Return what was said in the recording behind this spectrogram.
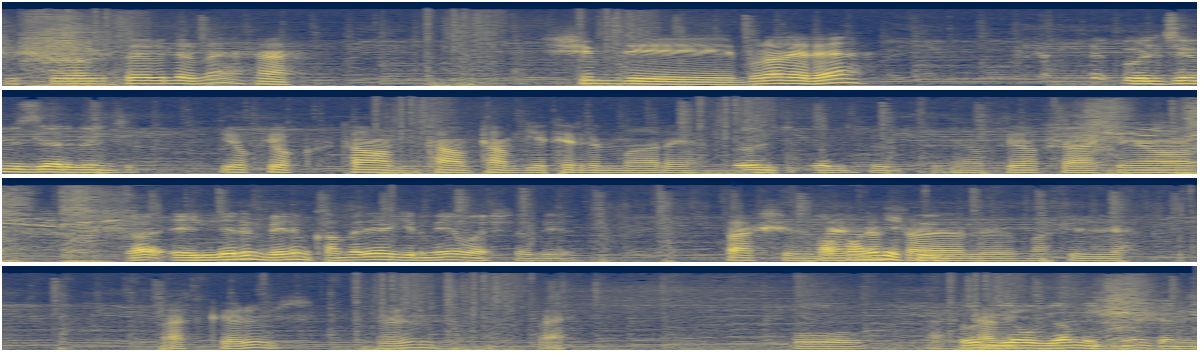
Şimdi şuradan zıplayabilir mi? Heh. Şimdi bura nere? Öleceğimiz yer bence. Yok yok. Tamam tamam tamam getirdim mağaraya. Öldük öldük öldük. Yok yok sakin ol. Ya ellerim benim kameraya girmeye başladı ya. Bak şimdi ben Kafamı nasıl dokuyor. ayarlıyorum bak izle. Bak görüyor musun? Gördün mü? Bak. Oo. bak Kör tabii. yov mu gidiyor canım?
